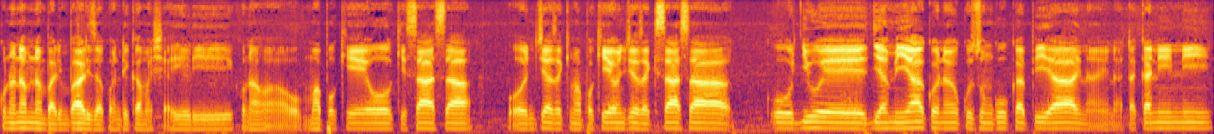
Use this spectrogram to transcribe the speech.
kuna namna mbalimbali za kuandika mashairi. Kuna mapokeo kisasa, njia za kimapokeo, njia za kisasa. Ujue jamii yako inayokuzunguka pia ina, inataka nini,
